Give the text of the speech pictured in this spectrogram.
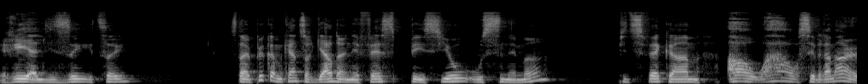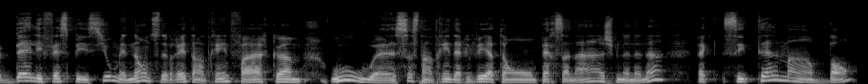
réalisé. C'est un peu comme quand tu regardes un effet spécial au cinéma, puis tu fais comme oh wow c'est vraiment un bel effet spécial mais non tu devrais être en train de faire comme ouh euh, ça c'est en train d'arriver à ton personnage puis non non non fait que c'est tellement bon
